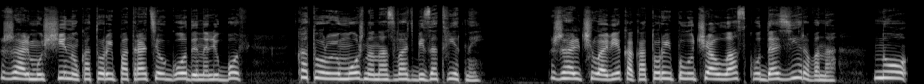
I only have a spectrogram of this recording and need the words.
Жаль мужчину, который потратил годы на любовь, которую можно назвать безответной. Жаль человека, который получал ласку дозированно, но...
